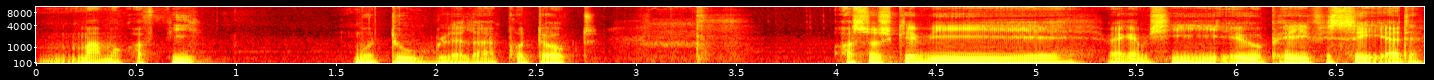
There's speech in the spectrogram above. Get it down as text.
mammografi-modul eller produkt, og så skal vi, hvad kan man sige, europæificere det.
